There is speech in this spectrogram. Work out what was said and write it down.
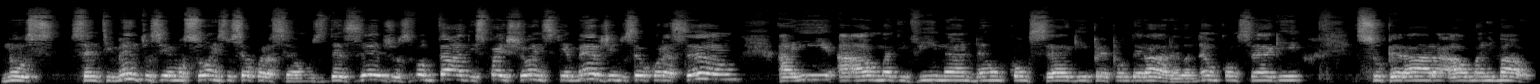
nos sentimentos e emoções do seu coração, os desejos, vontades, paixões que emergem do seu coração, aí a alma divina não consegue preponderar, ela não consegue superar a alma animal,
